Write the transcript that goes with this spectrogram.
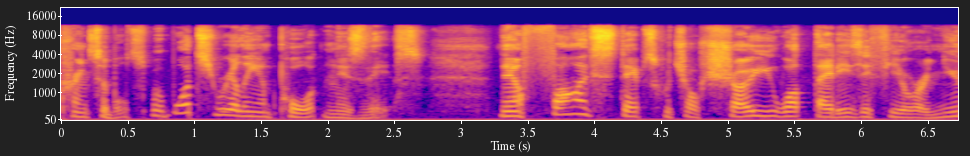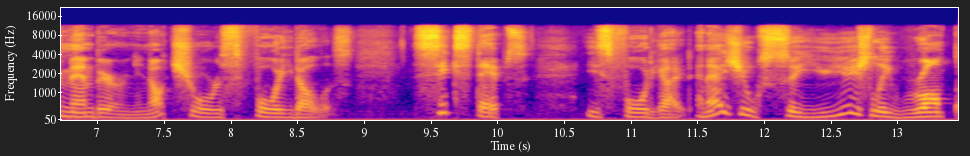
principles. But what's really important is this now five steps which I'll show you what that is if you're a new member and you're not sure is $40 six steps is 48 and as you'll see you usually romp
